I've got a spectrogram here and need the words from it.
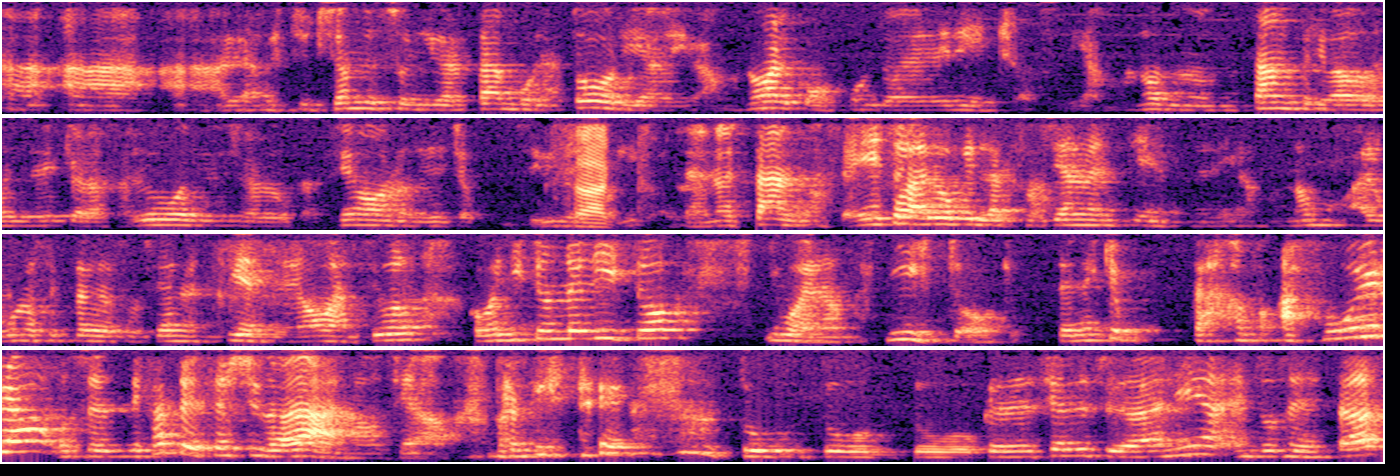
a, a, la restricción de su libertad ambulatoria, digamos, no al conjunto de derechos, digamos, ¿no? no están privados del derecho a la salud, el derecho a la educación, los derechos Exacto. O sea, no están, o sea, eso es algo que la sociedad no entiende, digamos, ¿no? Algunos sectores de la sociedad no entienden. Bueno, si vos cometiste un delito, y bueno, listo, tenés que estás afuera, o sea, dejaste de ser ciudadano, o sea, perdiste tu, tu, tu, credencial de ciudadanía, entonces estás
